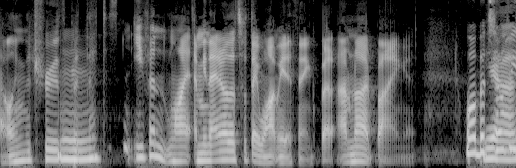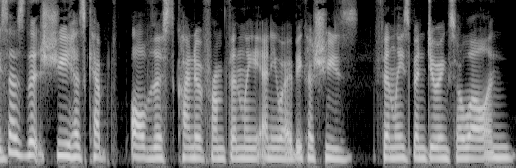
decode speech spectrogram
telling the truth, but that doesn't even lie. I mean, I know that's what they want me to think, but I'm not buying it. Well, but Yeah. Sophie says that she has kept all of this kind of from Finley anyway because she's Finley's been doing so well and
